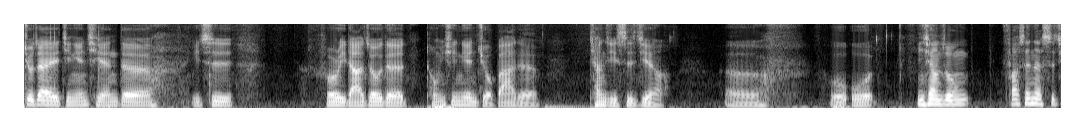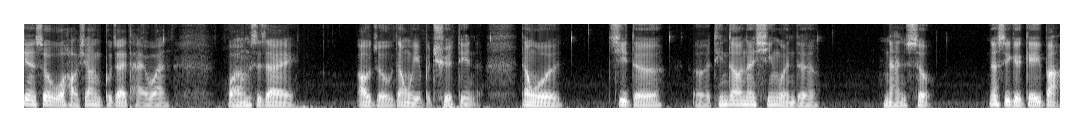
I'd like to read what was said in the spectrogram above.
就在几年前的一次佛罗里达州的同性恋酒吧的枪击事件啊，呃。我我印象中发生的事件的时候，我好像不在台湾，我好像是在澳洲，但我也不确定了。但我记得，呃，听到那新闻的难受。那是一个 gay bar，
